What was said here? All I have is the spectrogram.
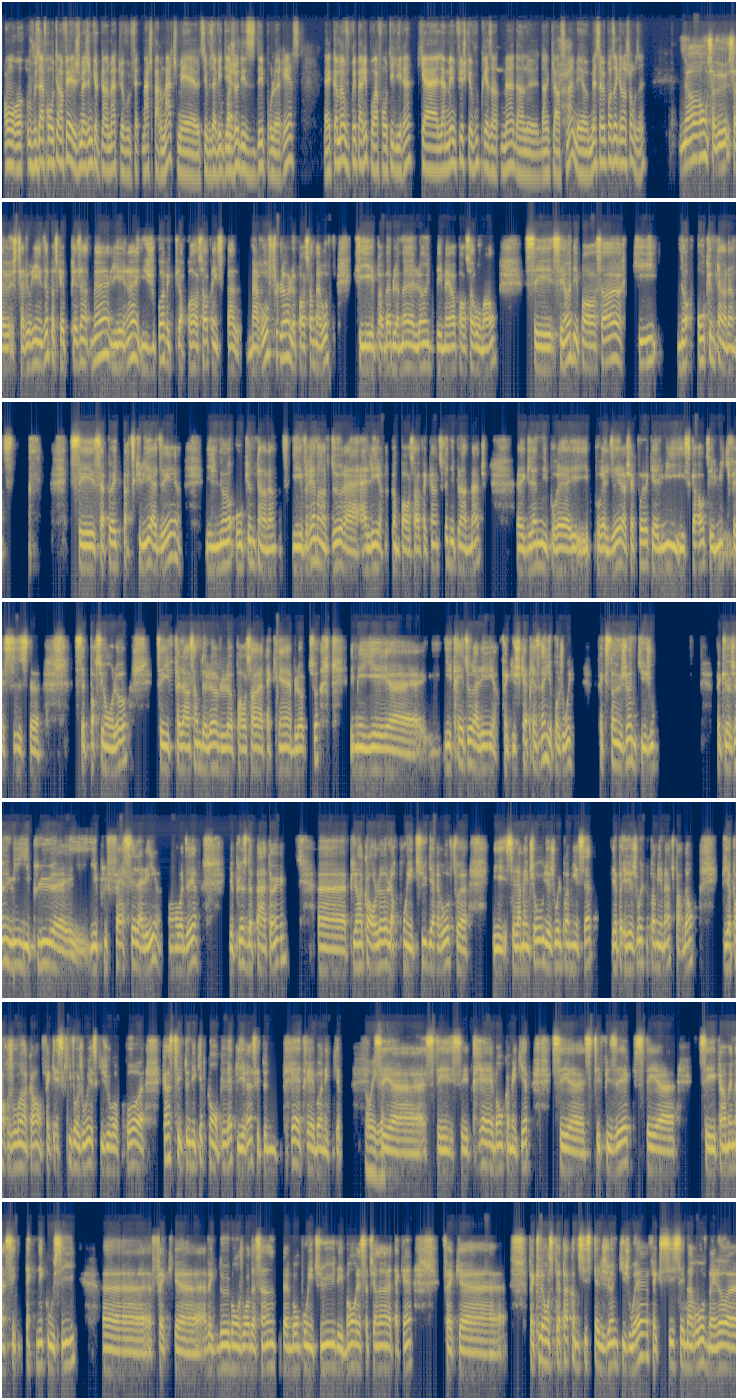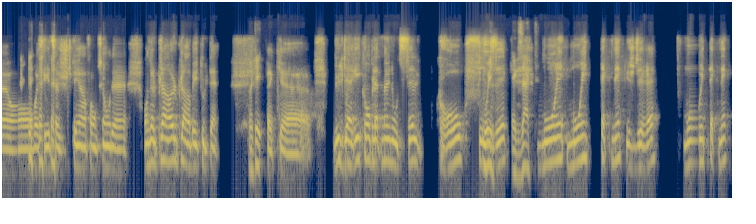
on, vous affrontez, en fait, j'imagine que le plan de match, là, vous le faites match par match, mais euh, vous avez déjà des idées pour le reste. Euh, comment vous préparez pour affronter l'Iran, qui a la même fiche que vous présentement dans le, dans le classement, mais, mais ça ne veut pas dire grand-chose, hein? Non, ça veut, ça veut, rien dire parce que présentement, l'Iran, ils ne jouent pas avec leur passeur principal. Marouf, le passeur Marouf, qui est probablement l'un des meilleurs passeurs au monde, c'est un des passeurs qui n'a aucune tendance. c'est, ça peut être particulier à dire. Il n'a aucune tendance. Il est vraiment dur à, lire comme passeur. Quand tu fais des plans de match, Glenn, il pourrait, il pourrait le dire. À chaque fois que lui, il scout, c'est lui qui fait cette, portion-là. il fait l'ensemble de l'œuvre, passeur, attaquant, bloc, tout ça. Mais il est, euh, il est très dur à lire. Jusqu'à présent, il n'a pas joué. Fait que c'est un jeune qui joue. Fait que le jeune, lui, il est plus, euh, il est plus facile à lire, on va dire. Il y a plus de patterns. Euh, puis encore là, leur pointu, Garouf, euh, c'est la même chose. Il a joué le premier set. Il a, joué le premier match, pardon, puis il n'a pas rejoué encore. Fait qu'est-ce qu'il va jouer, est-ce qu'il ne jouera pas? Quand c'est une équipe complète, l'Iran, c'est une très, très bonne équipe. Oh, c'est très bon comme équipe. C'est physique, c'est c'est quand même assez technique aussi. Euh, fait que euh, avec deux bons joueurs de centre, un bon pointu, des bons réceptionneurs attaquants. Fait que, euh, fait que là, on se prépare comme si c'était le jeune qui jouait. Fait que si c'est Marouf, ben là, on va essayer de s'ajuster en fonction de. On a le plan A, le plan B tout le temps. OK. Fait que Bulgarie, complètement un autre style. Gros, physique. exact. Moins, moins technique, je dirais moins technique.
